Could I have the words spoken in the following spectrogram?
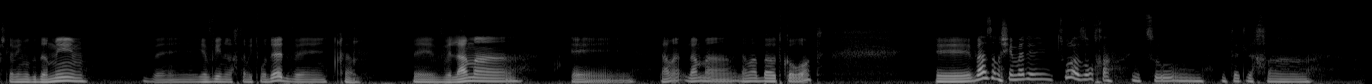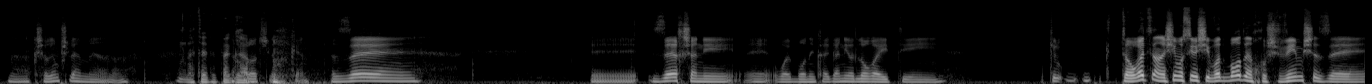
בשלבים מוקדמים, ויבינו איך אתה מתמודד, ו, כן. ו- ולמה אה, למה, למה, למה הבעיות קורות. אה, ואז האנשים האלה ירצו לעזור לך, ירצו לתת לך מהקשרים שלהם, לתת את הגב. שלהם, כן. אז זה, אה, זה איך שאני אה, רואה boarding כרגע. אני עוד לא ראיתי... כאילו, תאורטית אנשים עושים ישיבות board, הם חושבים שזה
